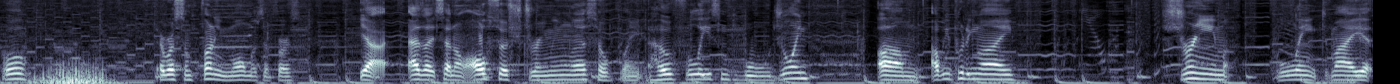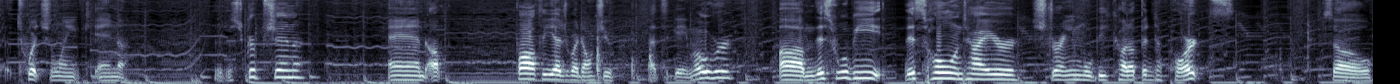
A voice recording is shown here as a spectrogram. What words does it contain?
Well, there were some funny moments at first. Yeah, as I said, I'm also streaming this. Hopefully, hopefully some people will join. Um, I'll be putting my stream link, my Twitch link in the description. And up, fall off the edge, why don't you? That's a game over. Um, this will be, this whole entire stream will be cut up into parts. So,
